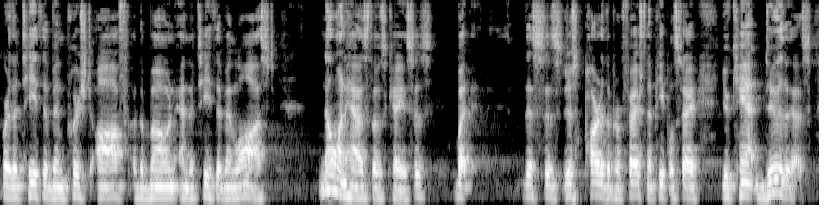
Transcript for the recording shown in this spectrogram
where the teeth have been pushed off of the bone and the teeth have been lost? No one has those cases, but this is just part of the profession that people say you can't do this.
